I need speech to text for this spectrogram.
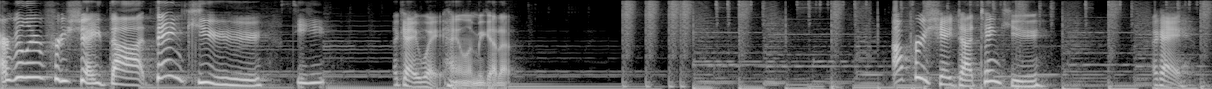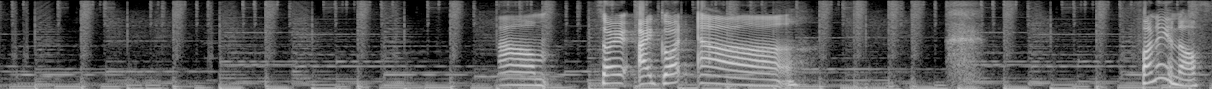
I really appreciate that. Thank you. Okay, wait. Hang on. Let me get it. I appreciate that. Thank you. Okay. Um, so I got, uh, funny enough,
